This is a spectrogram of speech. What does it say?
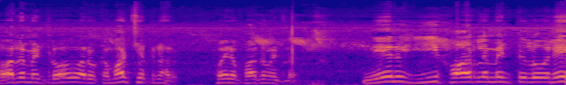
పార్లమెంట్లో వారు ఒక మాట చెప్పినారు పోయిన పార్లమెంట్లో. నేను ఈ పార్లమెంటులోనే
